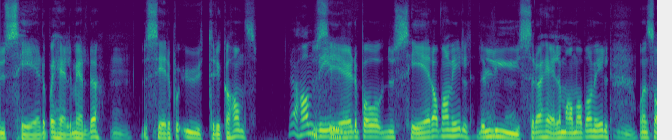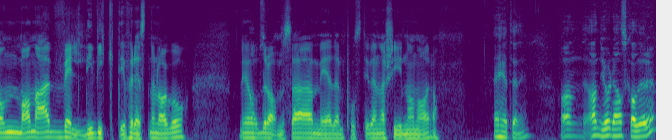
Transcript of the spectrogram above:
du ser det på hele Mjelde. Du ser det på uttrykket hans. Ja, han Du vil ser, det på, du ser at han vil. Det lyser av hele mannen at han vil. Og en sånn mann er veldig viktig for resten av laget òg. Med å dra med seg med den positive energien han har. Da. Jeg er helt enig. Han, han gjør det han skal gjøre.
